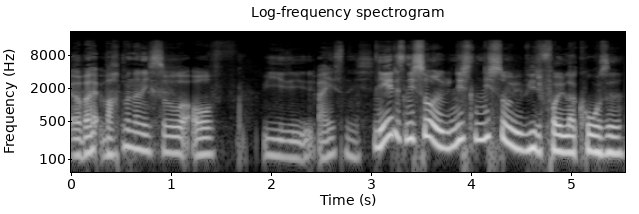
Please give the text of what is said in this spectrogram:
Aber wacht man da nicht so auf wie, weiß nicht. Nee, das ist nicht so, nicht, nicht so wie Vollnarkose.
